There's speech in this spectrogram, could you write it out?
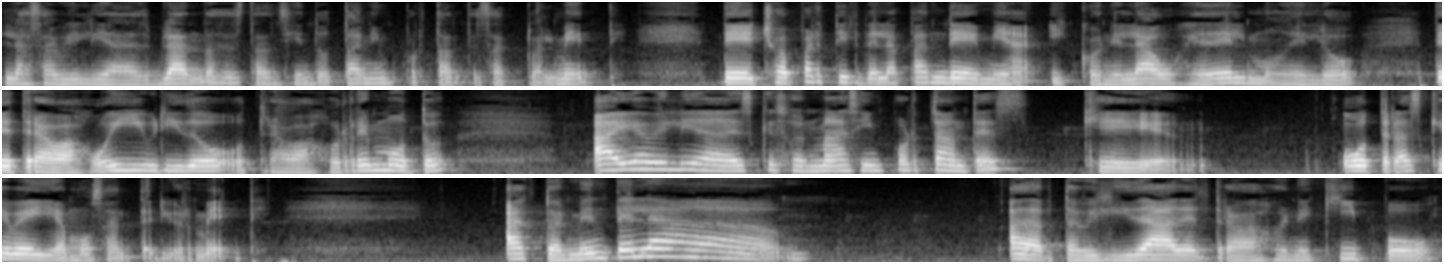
las habilidades blandas están siendo tan importantes actualmente. De hecho, a partir de la pandemia y con el auge del modelo de trabajo híbrido o trabajo remoto, hay habilidades que son más importantes que otras que veíamos anteriormente. Actualmente la adaptabilidad, el trabajo en equipo,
